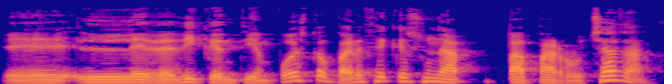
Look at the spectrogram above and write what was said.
eh, le dediquen tiempo a esto. Parece que es una paparruchada.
